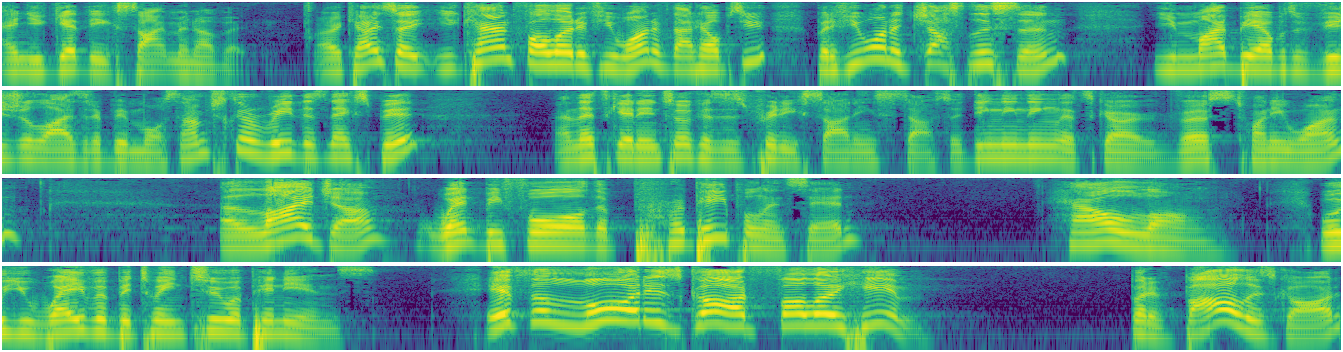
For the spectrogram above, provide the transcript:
and you get the excitement of it. Okay, so you can follow it if you want, if that helps you. But if you want to just listen, you might be able to visualize it a bit more. So I'm just going to read this next bit and let's get into it because it's pretty exciting stuff. So, ding, ding, ding, let's go. Verse 21. Elijah went before the people and said, How long will you waver between two opinions? If the Lord is God, follow him. But if Baal is God,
